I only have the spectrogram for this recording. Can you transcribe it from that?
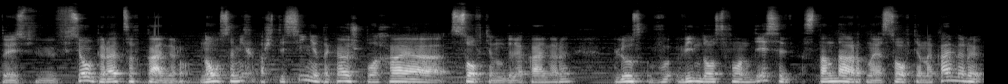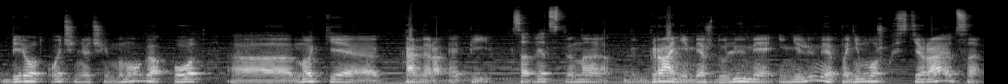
То есть все упирается в камеру. Но у самих HTC не такая уж плохая софтина для камеры. Плюс в Windows Phone 10 стандартная софтина камеры берет очень-очень много от э, Nokia камера API. Соответственно, грани между Lumia и не Lumia понемножку стираются.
